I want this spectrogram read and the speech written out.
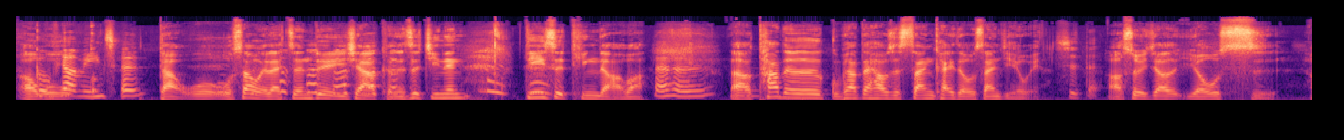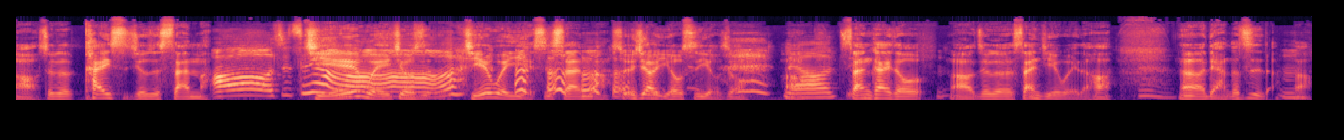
股票名称。那我我稍微来针对一下，可能是今天第一次听的好不好？啊，他的股票代号是三开头三结尾。是的。啊，所以叫有始。啊，这个开始就是三嘛，哦，是这样结、尾就是结尾也是三嘛，所以叫有始有终。了啊解三开头啊，这个三结尾的哈，那两个字的啊。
